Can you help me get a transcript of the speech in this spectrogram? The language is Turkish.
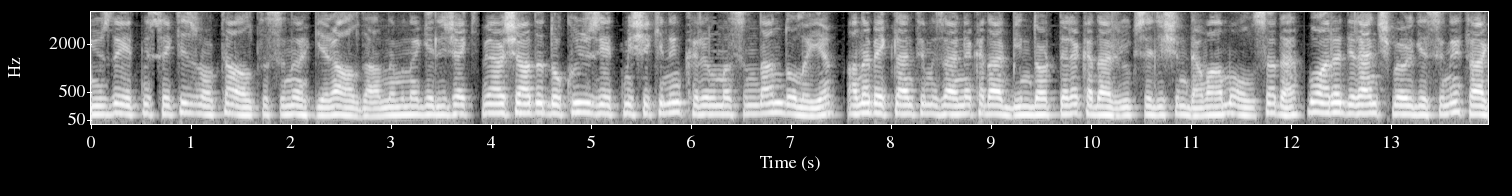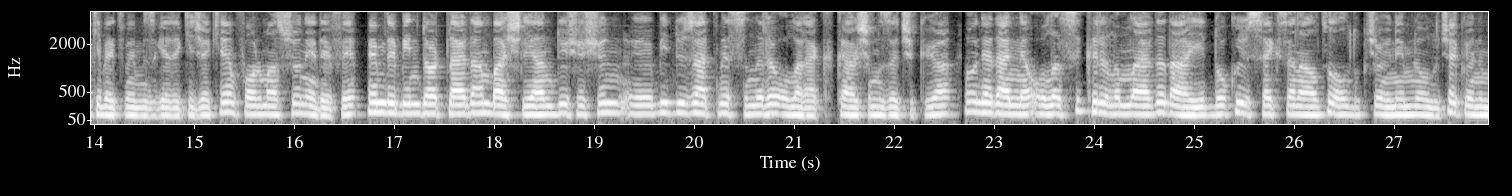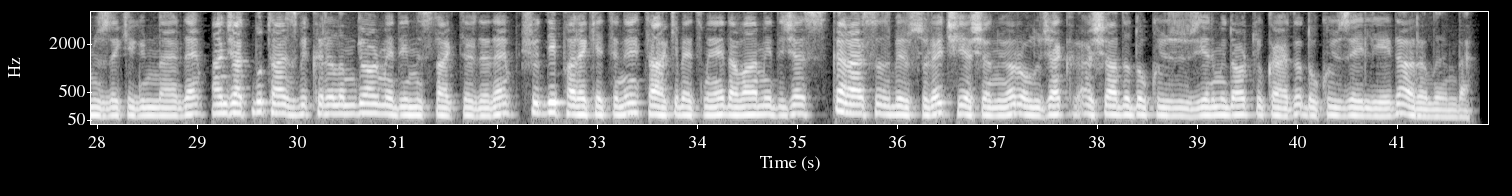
%78.6'sını geri aldığı anlamına gelecek ve aşağıda 972'nin kırılmasından dolayı ana beklentimiz her ne kadar 1004'lere kadar yükselişin devamı olsa da bu ara direnç bölgesini takip etmemiz gerekecek. Hem formasyon hedefi hem de 1004'lerden başlayan düşüşün e, bir düzeltme sınırı olarak karşımıza çıkıyor. O nedenle olası kırılımlarda dahi 986 oldukça önemli olacak önümüzdeki günlerde. Ancak bu tarz bir kırılım görmediğimiz takdirde de şu dip hareketini takip etmeye devam edeceğiz. Kararsız bir süreç yaşanıyor olacak. Aşağıda 924, yukarıda 957 aralığında.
